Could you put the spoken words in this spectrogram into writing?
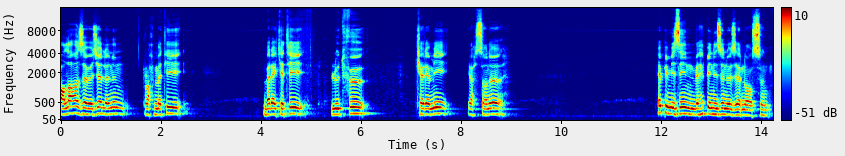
Allah Azze ve Celle'nin rahmeti, bereketi, lütfu, keremi, ihsanı hepimizin ve hepinizin üzerine olsun.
